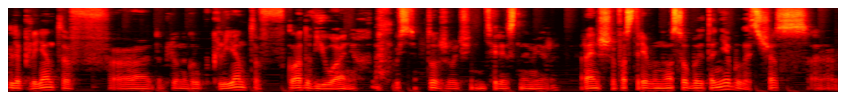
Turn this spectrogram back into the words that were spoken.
для клиентов, для определенной группы клиентов, вклады в юанях, допустим. Тоже очень интересная мера. Раньше востребовано особо это не было, сейчас, а,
